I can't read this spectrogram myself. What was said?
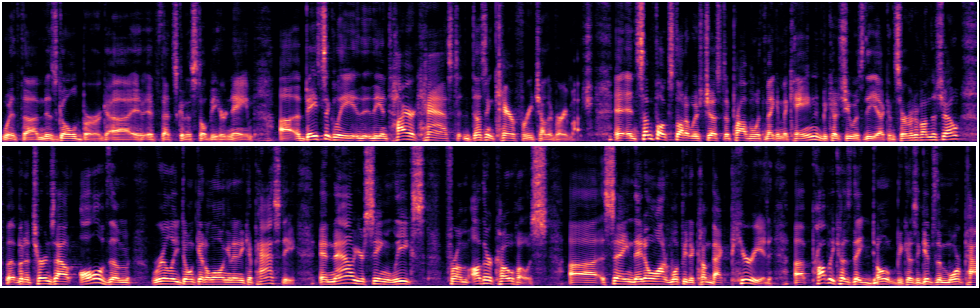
with uh, Ms. Goldberg, uh, if, if, that's going to still be her name. Uh, basically, the, the, entire cast doesn't care for each other very much. And, and, some folks thought it was just a problem with Meghan McCain because she was the uh, conservative on the show. But, but it turns out all of them really don't get along in any capacity. And now you're seeing leaks from other co hosts uh, saying they don't want Whoopi to come back, period. Uh, probably because they don't, because it gives them more power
